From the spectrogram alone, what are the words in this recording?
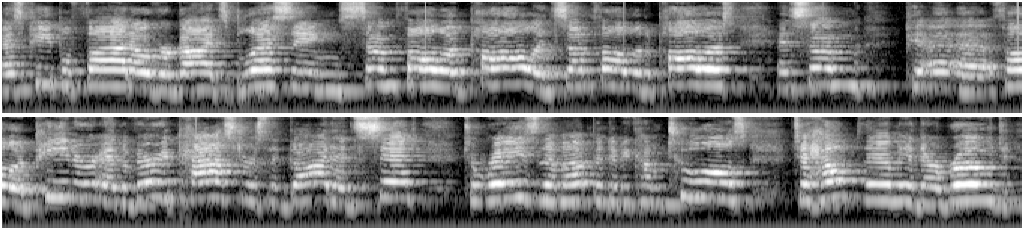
as people fought over God's blessings, some followed Paul and some followed Apollos and some uh, uh, followed Peter and the very pastors that God had sent to raise them up and to become tools to help them in their road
